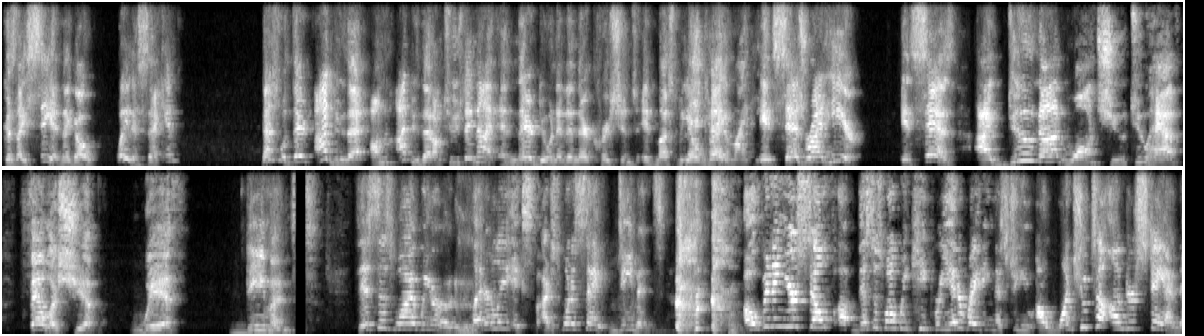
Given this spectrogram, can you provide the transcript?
because they see it and they go, "Wait a second, that's what they're." I do that on I do that on Tuesday night, and they're doing it, and they're Christians. It must be okay. It says right here, it says, "I do not want you to have fellowship with demons." This is why we are literally, exp- I just want to say, demons. Opening yourself up. This is why we keep reiterating this to you. I want you to understand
